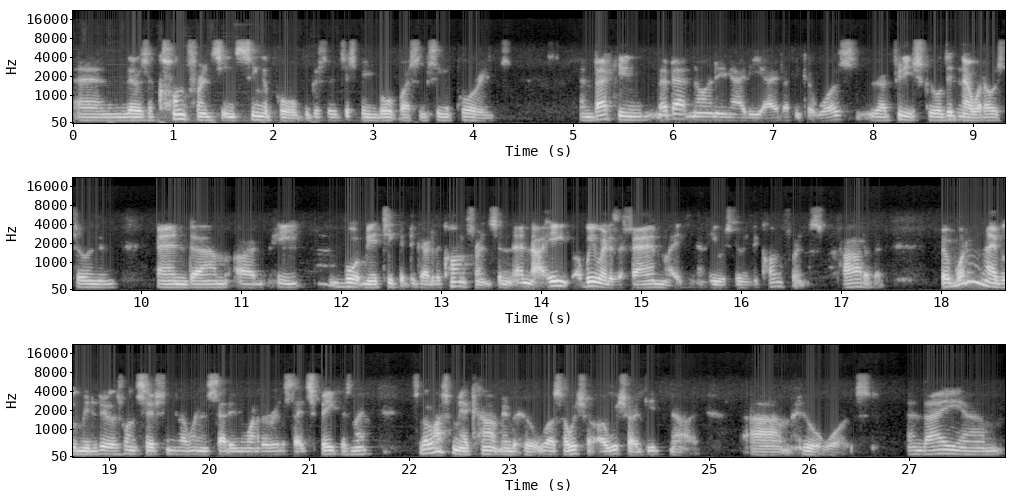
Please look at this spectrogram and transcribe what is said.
And there was a conference in Singapore because it had just been bought by some Singaporeans. And back in about 1988, I think it was, I finished school, didn't know what I was doing, and and um, I, he bought me a ticket to go to the conference. And, and he we went as a family, and he was doing the conference part of it. But what it enabled me to do was one session I went and sat in one of the real estate speakers, and for the life of me, I can't remember who it was. I wish I, I wish I did know um, who it was, and they um,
